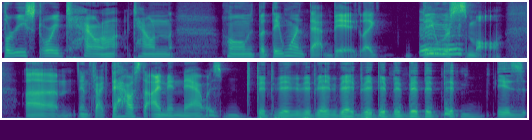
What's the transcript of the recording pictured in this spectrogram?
three story town town homes, but they weren't that big. Like they mm-hmm. were small. Um, in fact, the house that I'm in now is is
